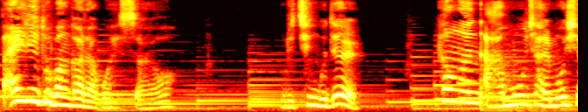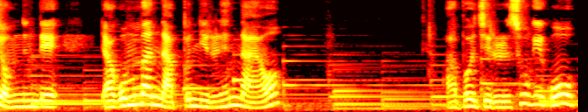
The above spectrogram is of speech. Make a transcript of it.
빨리 도망가라고 했어요. 우리 친구들, 형은 아무 잘못이 없는데 야곱만 나쁜 일을 했나요? 아버지를 속이고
